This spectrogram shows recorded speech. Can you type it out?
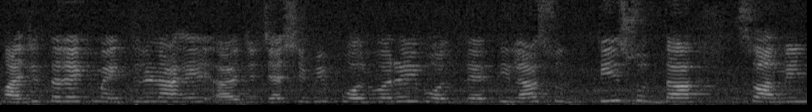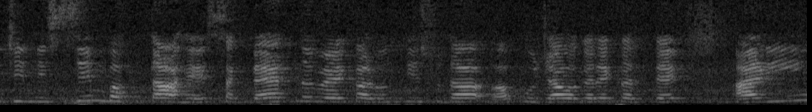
माझी तर एक मैत्रीण आहे जिच्याशी मी फोनवरही बोलते तिला सु ती सुद्धा स्वामींची निस्सीम भक्त आहे सगळ्यातनं वेळ काढून ती सुद्धा पूजा वगैरे करते. आणि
